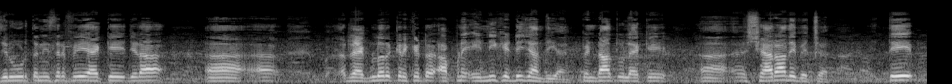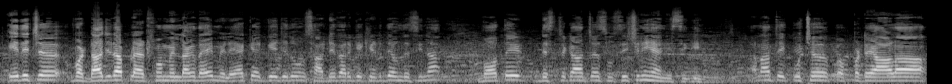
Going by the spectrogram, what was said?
ਜ਼ਰੂਰਤ ਨਹੀਂ, ਸਿਰਫ ਇਹ ਹੈ ਕਿ ਜਿਹੜਾ ਰੈਗੂਲਰ ਕ੍ਰਿਕਟ ਆਪਣੇ ਇੰਨੀ ਖੇਡੀ ਜਾਂਦੀ ਹੈ, ਪਿੰਡਾਂ ਤੋਂ ਲੈ ਕੇ ਸ਼ਹਿਰਾਂ ਦੇ ਵਿੱਚ। ਤੇ ਇਹਦੇ ਚ ਵੱਡਾ ਜਿਹੜਾ ਪਲੇਟਫਾਰਮ ਮੈਨੂੰ ਲੱਗਦਾ ਇਹ ਮਿਲਿਆ ਕਿ ਅੱਗੇ ਜਦੋਂ ਸਾਡੇ ਵਰਗੇ ਖੇਡਦੇ ਹੁੰਦੇ ਸੀ ਨਾ, ਬਹੁਤੇ ਡਿਸਟ੍ਰਿਕਾਂ ਚ ਐਸੋਸੀਏਸ਼ਨ ਹੀ ਹੈ ਨਹੀਂ ਸੀਗੀ। ਹਨਾ, ਤੇ ਕੁਝ ਪਟਿਆਲਾ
